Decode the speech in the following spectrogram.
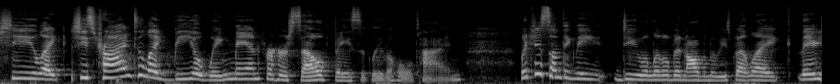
she like she's trying to like be a wingman for herself basically the whole time. Which is something they do a little bit in all the movies, but like they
